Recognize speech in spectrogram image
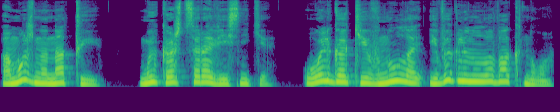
А можно на «ты»? Мы, кажется, ровесники. Ольга кивнула и выглянула в окно.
